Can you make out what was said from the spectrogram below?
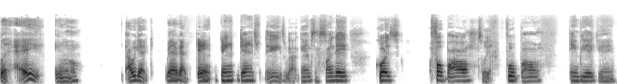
But hey, you know, yeah, we got man, we got game, game games for days. We got games on Sunday, of course, football. So yeah, football, NBA game.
